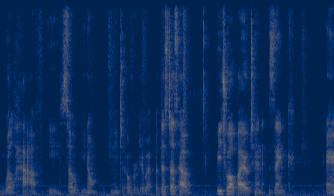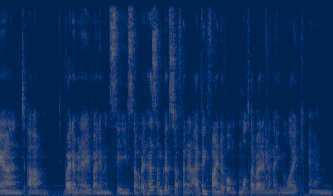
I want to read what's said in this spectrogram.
will have E. So you don't need to overdo it. But this does have B12, biotin, zinc, and um, vitamin A, vitamin C. So it has some good stuff in it. I think find a multivitamin that you like and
